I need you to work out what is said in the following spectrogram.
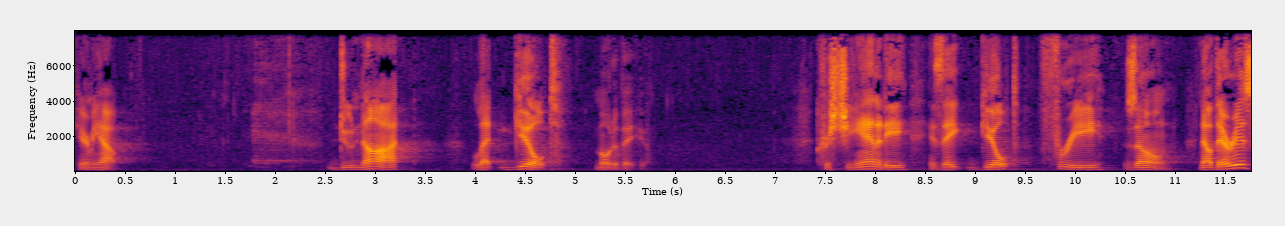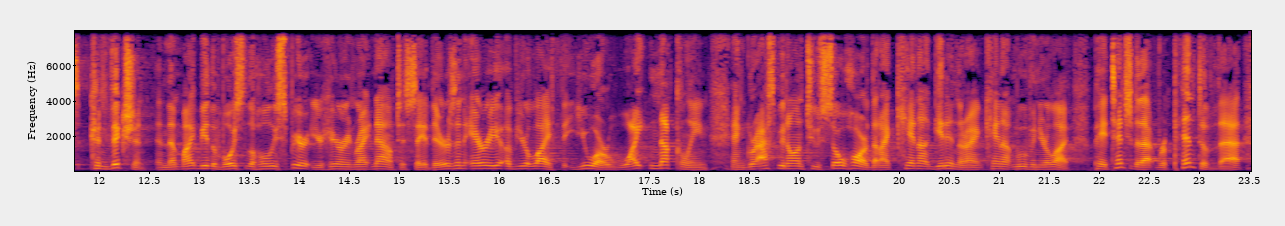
Hear me out. Do not let guilt motivate you. Christianity is a guilt free zone. Now, there is conviction, and that might be the voice of the Holy Spirit you're hearing right now to say there's an area of your life that you are white knuckling and grasping onto so hard that I cannot get in there, I cannot move in your life. Pay attention to that, repent of that,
